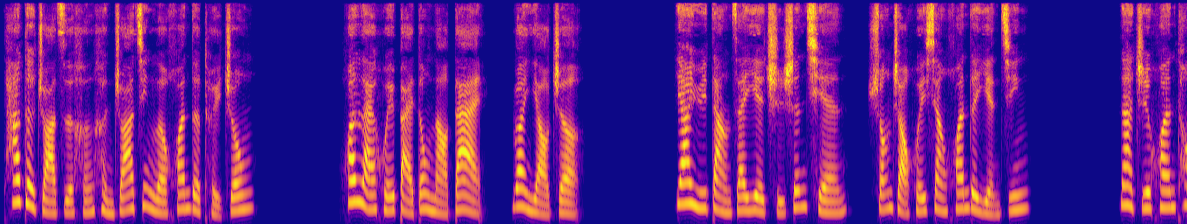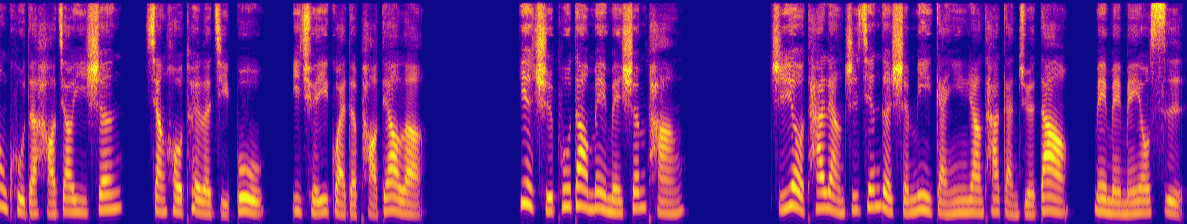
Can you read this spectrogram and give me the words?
它的爪子狠狠抓进了獾的腿中。獾来回摆动脑袋，乱咬着。鸭鱼挡在叶池身前，双爪挥向獾的眼睛。那只獾痛苦的嚎叫一声，向后退了几步，一瘸一拐的跑掉了。叶池扑到妹妹身旁，只有他俩之间的神秘感应让他感觉到妹妹没有死。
